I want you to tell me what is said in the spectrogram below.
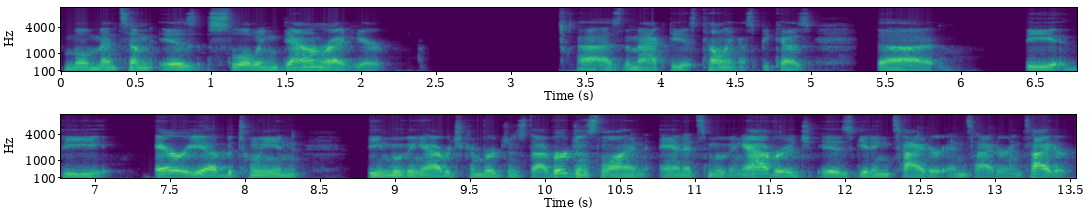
momentum is slowing down right here, uh, as the MACD is telling us, because the the the area between the moving average convergence divergence line and its moving average is getting tighter and tighter and tighter.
